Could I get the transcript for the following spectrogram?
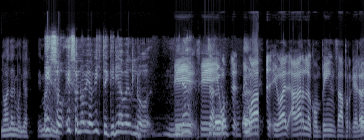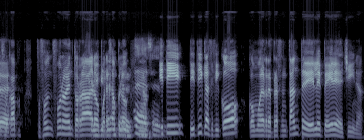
No van al mundial. imagínate. Eso, eso no había visto y quería verlo. Mirá, Sí, sí, sea, igual, igual, igual agárrenlo con pinza, porque el. Cup fue, fue un, fue un evento raro. Por ejemplo, Eh, sí. Titi, Titi clasificó como el representante de LPL de China.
